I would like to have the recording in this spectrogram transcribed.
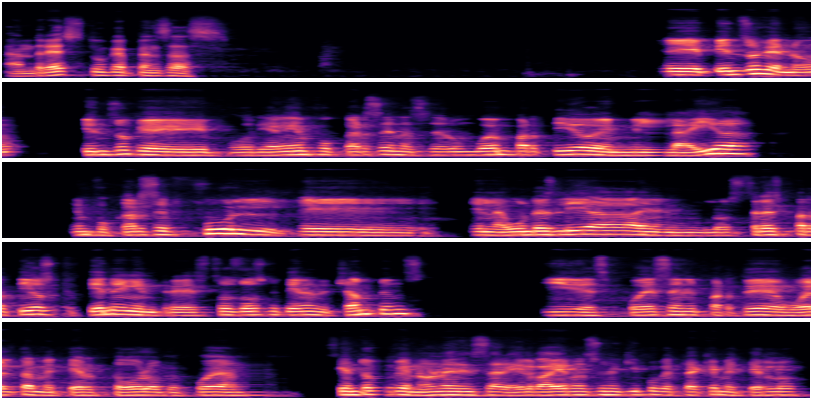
Andrés, ¿tú qué pensás? Eh, pienso que no pienso que podrían enfocarse en hacer un buen partido en la ida, enfocarse full eh, en la Bundesliga, en los tres partidos que tienen entre estos dos que tienen de Champions, y después en el partido de vuelta meter todo lo que puedan. Siento que no es necesario, el Bayern es un equipo que tiene que meterlo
